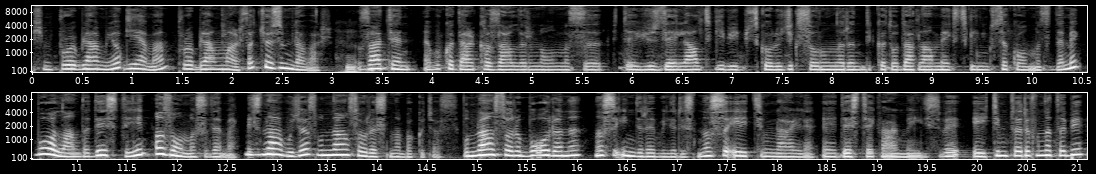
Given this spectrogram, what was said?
şimdi problem yok diyemem. Problem varsa çözüm de var. Hı. Zaten e, bu kadar kazaların olması, işte %56 gibi psikolojik sorunların dikkat odaklanma eksikliğinin yüksek olması demek. Bu alanda desteğin az olması demek. Biz ne yapacağız? Bundan sonrasına bakacağız. Bundan sonra bu oranı nasıl indirebiliriz? Nasıl eğitimlerle e, destek vermeliyiz? Ve eğitim tarafında tabii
